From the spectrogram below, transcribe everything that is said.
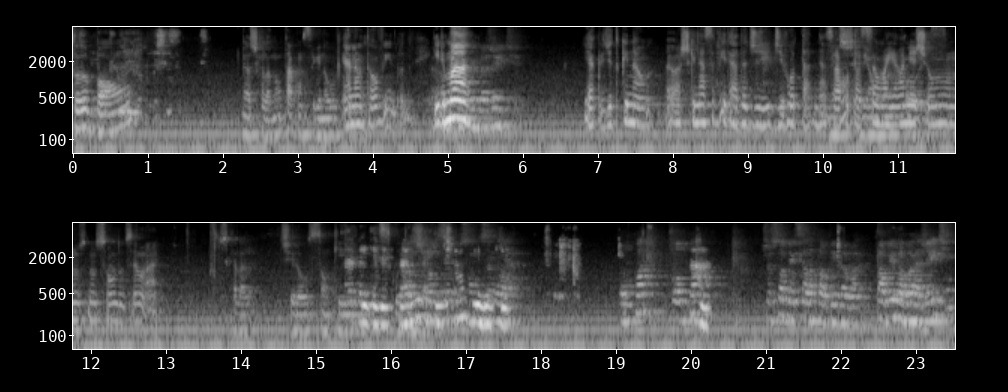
Tudo bom? Eu acho que ela não tá conseguindo ouvir. Ela não está ouvindo. Tá Irmã, eu acredito que não. Eu acho que nessa virada de, de rota, nessa Mexeria rotação aí, ela alguma mexeu coisa. no, no som do celular. Acho que ela tirou o som que Ah, tá escuta a eu gente. celular. Opa, opa. Ah. Deixa eu só ver se ela tá ouvindo agora. Tá ouvindo agora a gente?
